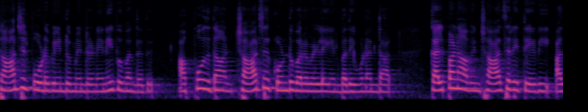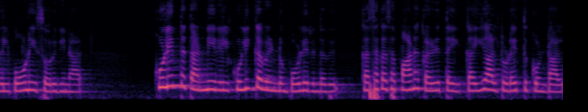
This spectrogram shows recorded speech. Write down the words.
சார்ஜில் போட வேண்டும் என்ற நினைவு வந்தது. அப்போதுதான் சார்ஜர் கொண்டு வரவில்லை என்பதை உணர்ந்தாள். கல்பனாவின் சார்ஜரை தேடி அதில் போனை சொருகினாள். குளிர்ந்த தண்ணீரில் குளிக்க வேண்டும் போலிருந்தது. கசகசப்பான கழுத்தை கையால் துடைத்து கொண்டாள்.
